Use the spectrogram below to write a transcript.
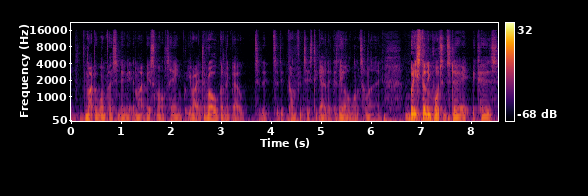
there might be one person doing it. There might be a small team, but you're right. They're all going to go to the to the conferences together because they all want to learn. But it's still important to do it because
